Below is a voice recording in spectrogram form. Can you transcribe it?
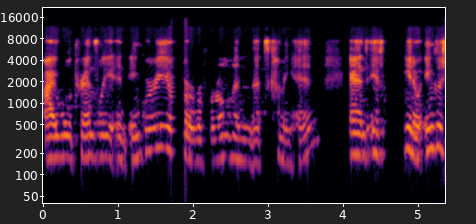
I will translate an inquiry or referral and that's coming in And if, you know, English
